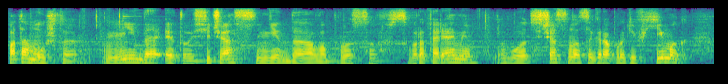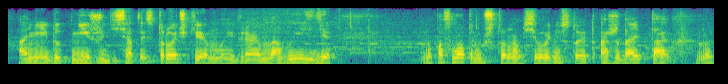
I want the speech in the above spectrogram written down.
Потому что не до этого сейчас, не до вопросов с вратарями. Вот, сейчас у нас игра против Химок. Они идут ниже десятой строчки. Мы играем на выезде. Ну, посмотрим, что нам сегодня стоит ожидать. Так, ну,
